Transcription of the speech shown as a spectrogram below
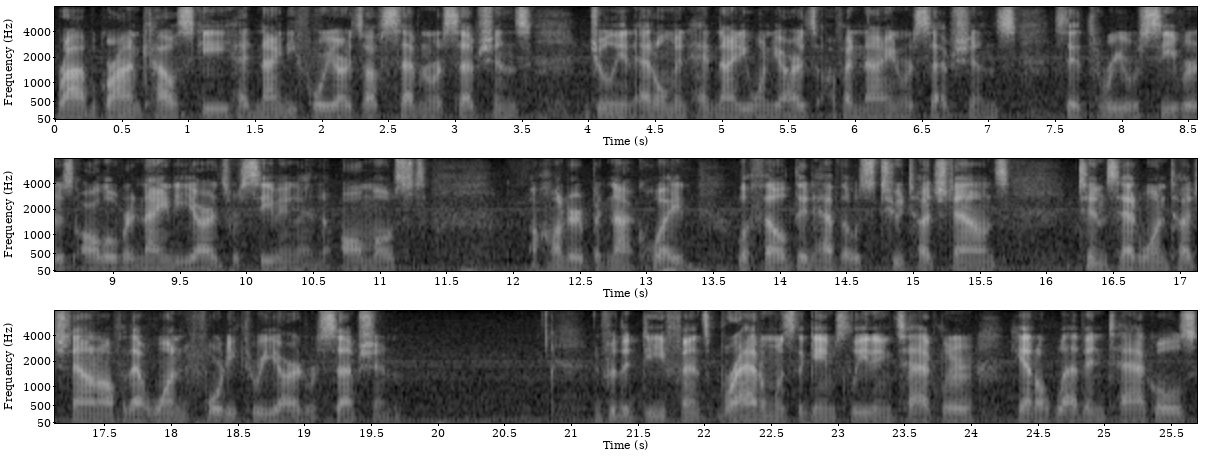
Rob Gronkowski had 94 yards off seven receptions. Julian Edelman had 91 yards off of nine receptions. So they had three receivers all over 90 yards receiving and almost 100, but not quite. LaFell did have those two touchdowns. Tyms had one touchdown off of that 143 yard reception. And for the defense, Bradham was the game's leading tackler. He had 11 tackles.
